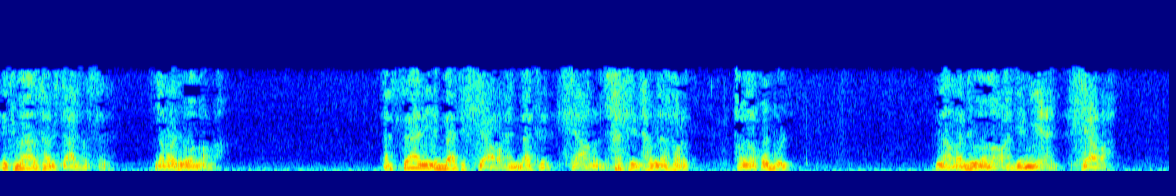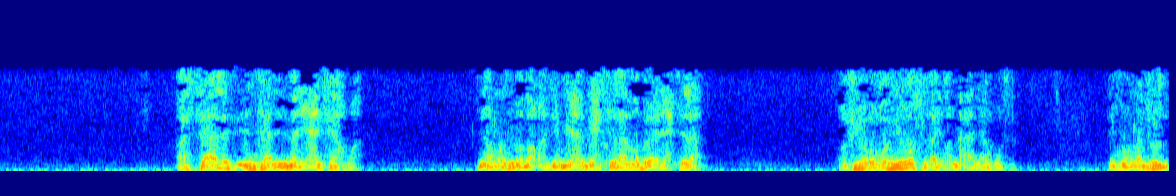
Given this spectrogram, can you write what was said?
إكمال خمسة عشر سنة للرجل والمرأة. الثاني إنبات الشعرة إنبات الشعر الخشن حول الفرد حول القبل. من الرجل والمرأة جميعا الشعرة الثالث إنزال المنع عن شهوة. من الرجل والمرأة جميعا باحتلام وبغير احتلام وفيه وفيه غسل أيضا مع ذلك غسل يكون الرجل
